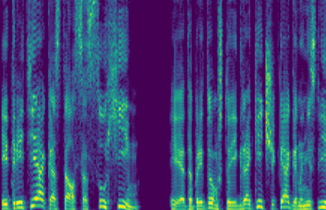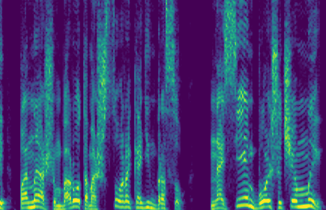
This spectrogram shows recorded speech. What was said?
и Третьяк остался сухим. И это при том, что игроки Чикаго нанесли по нашим воротам аж 41 бросок. На 7 больше, чем мы.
